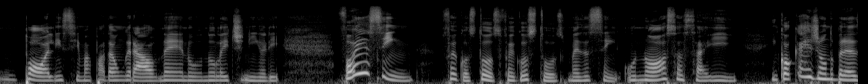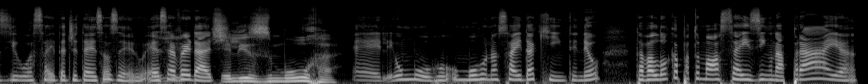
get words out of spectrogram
um pole em cima pra dar um grau, né? No, no leitinho ali. Foi assim. Foi gostoso? Foi gostoso. Mas assim, o nosso açaí, em qualquer região do Brasil, o açaí dá de 10 a 0. Essa é a Ele- verdade. Ele esmurra. É, ele, o murro. O murro no açaí daqui, entendeu? Tava louca pra tomar um açaizinho na praia.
